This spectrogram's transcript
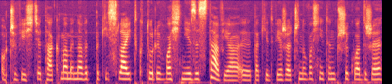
Oczywiście, tak. Mamy nawet taki slajd, który właśnie zestawia y, takie dwie rzeczy. No właśnie ten przykład, że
